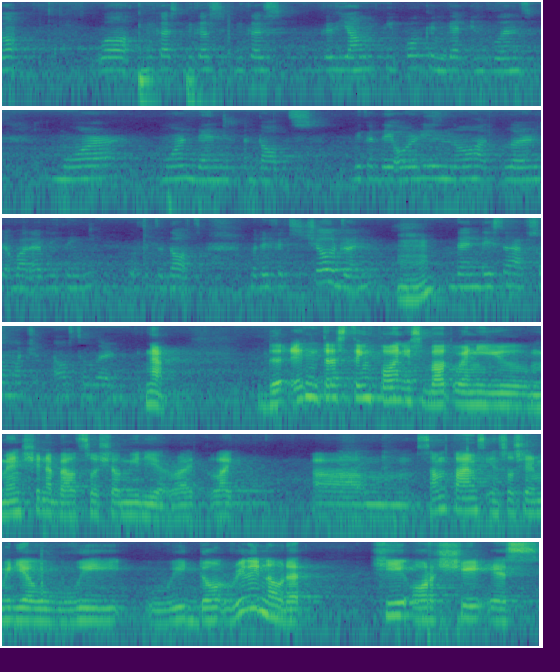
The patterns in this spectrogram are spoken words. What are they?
Don't well because because because because young people can get influenced more more than adults because they already know how learned about everything if it's adults. But if it's children, Mm-hmm. then they still have so much else to learn. Now, the interesting point is about when you mention about social media, right? Like, um, sometimes in social media we we don't really know that he or she is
